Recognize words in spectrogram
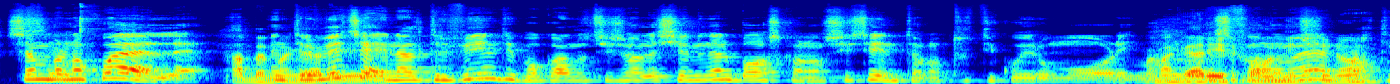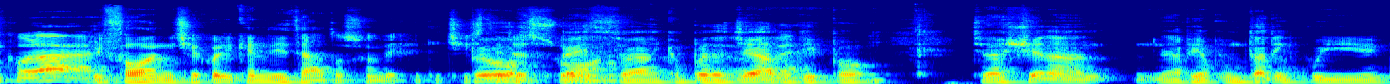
Sembrano Sì. quelle. Vabbè, Mentre invece in altri film, tipo quando ci sono le scene nel bosco, non si sentono tutti quei rumori. Ma magari i fonici, no? particolare. I fonici e quelli che hanno editato sono dei feticisti Però del suono. spesso è anche un po' esagerato, tipo c'è una scena nella prima puntata in cui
